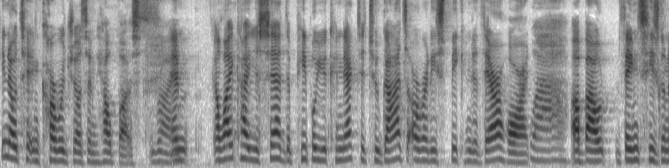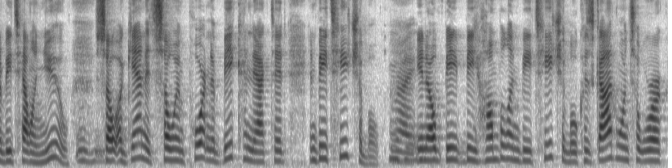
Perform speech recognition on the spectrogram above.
you know, to encourage us and help us. Right. And I like how you said the people you're connected to, God's already speaking to their heart Wow. about things He's going to be telling you. Mm-hmm. So again, it's so important to be connected and be teachable. Right. You know, be be humble and be teachable because God wants to work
